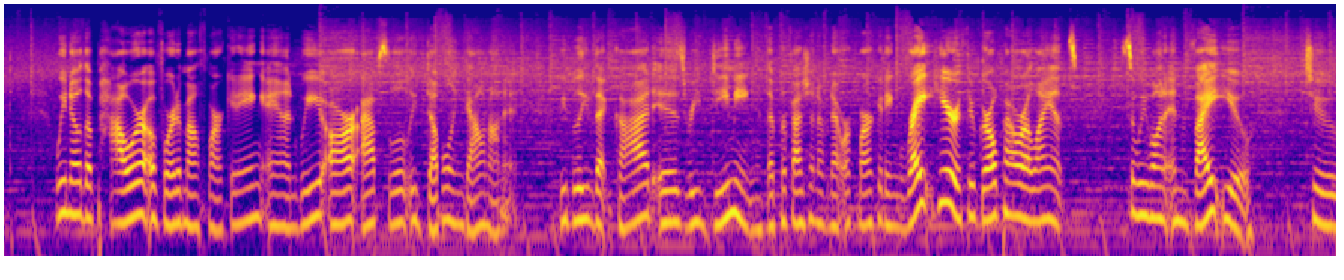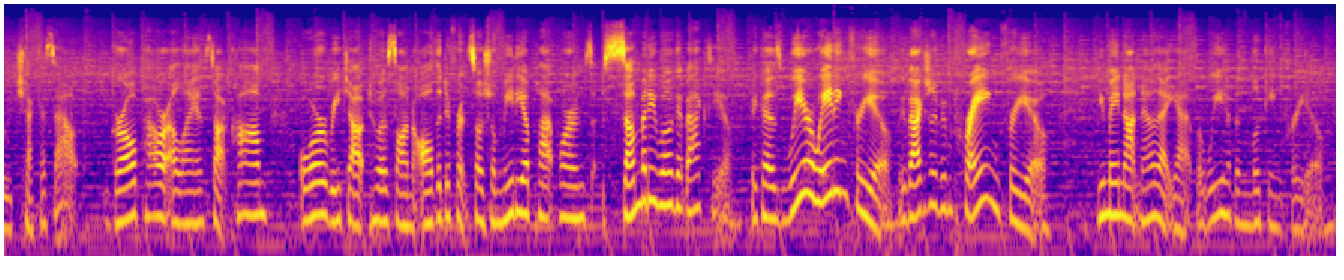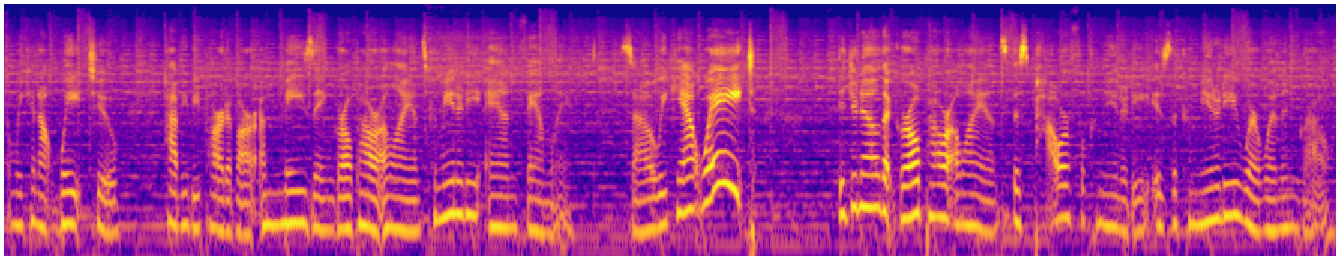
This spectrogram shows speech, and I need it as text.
We know the power of word of mouth marketing and we are absolutely doubling down on it. We believe that God is redeeming the profession of network marketing right here through Girl Power Alliance. So we want to invite you to check us out girlpoweralliance.com or reach out to us on all the different social media platforms. Somebody will get back to you because we are waiting for you. We've actually been praying for you. You may not know that yet, but we have been looking for you and we cannot wait to have you be part of our amazing Girl Power Alliance community and family. So we can't wait. Did you know that Girl Power Alliance, this powerful community, is the community where women grow?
